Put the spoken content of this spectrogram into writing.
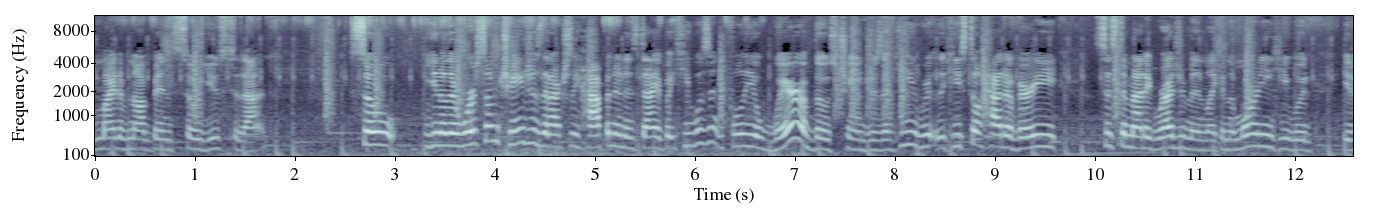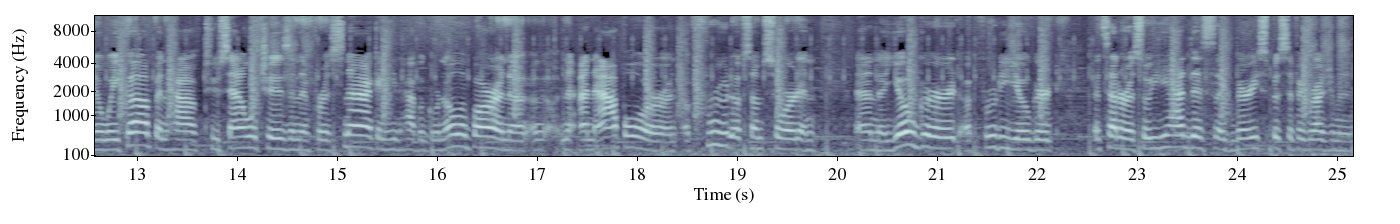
might have not been so used to that. So, you know, there were some changes that actually happened in his diet, but he wasn't fully aware of those changes, and he really, he still had a very systematic regimen. Like in the morning, he would you know, wake up and have two sandwiches, and then for a snack, and he'd have a granola bar and a, a, an apple or an, a fruit of some sort, and and a yogurt, a fruity yogurt, etc. So he had this like very specific regimen.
